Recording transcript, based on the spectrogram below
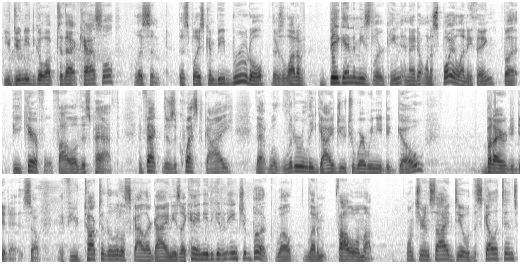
you do need to go up to that castle. Listen, this place can be brutal. There's a lot of big enemies lurking, and I don't want to spoil anything, but be careful. Follow this path. In fact, there's a quest guy that will literally guide you to where we need to go, but I already did it. So if you talk to the little scholar guy and he's like, hey, I need to get an ancient book, well, let him follow him up. Once you're inside, deal with the skeletons,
